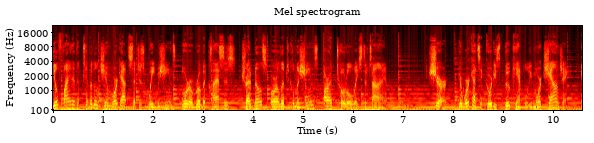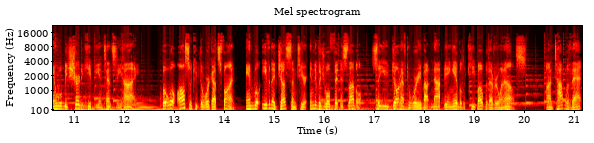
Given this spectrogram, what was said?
you'll find that the typical gym workouts such as weight machines or aerobic classes, treadmills, or elliptical machines are a total waste of time. Sure, your workouts at Gordy's Boot Camp will be more challenging, and we'll be sure to keep the intensity high. But we'll also keep the workouts fun, and we'll even adjust them to your individual fitness level, so you don't have to worry about not being able to keep up with everyone else. On top of that,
